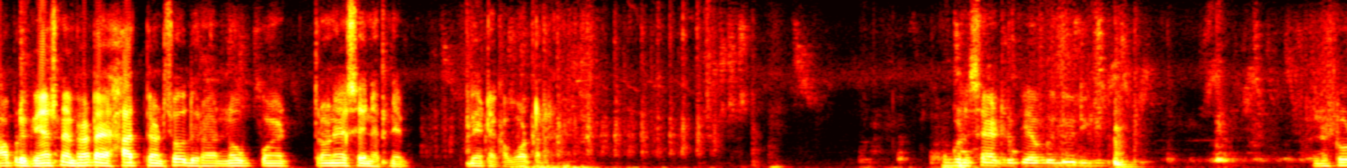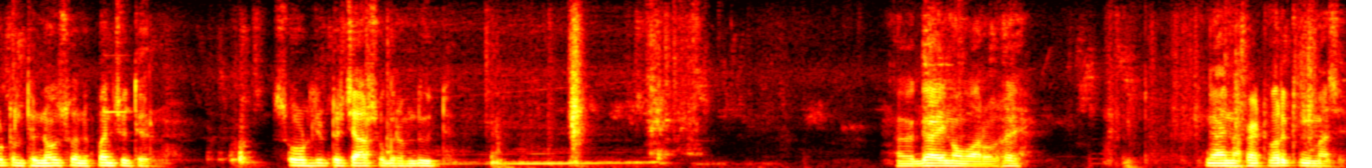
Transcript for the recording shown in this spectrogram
આપણે ભેંસને ફેટાય સાત પોઈન્ટ ચૌદ નવ પોઈન્ટ ત્રણ એસી ને બે ટકા વોટર ઓગણસાઠ રૂપિયા આપણું દૂધ ગયું. અને ટોટલ થયું નવસો ને પંચોતેરનું. સોળ લીટર ચારસો ગ્રામ દૂધ. હવે ગાયનો વારો છે. ગાયના ફેટ વર્કિંગમાં છે.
